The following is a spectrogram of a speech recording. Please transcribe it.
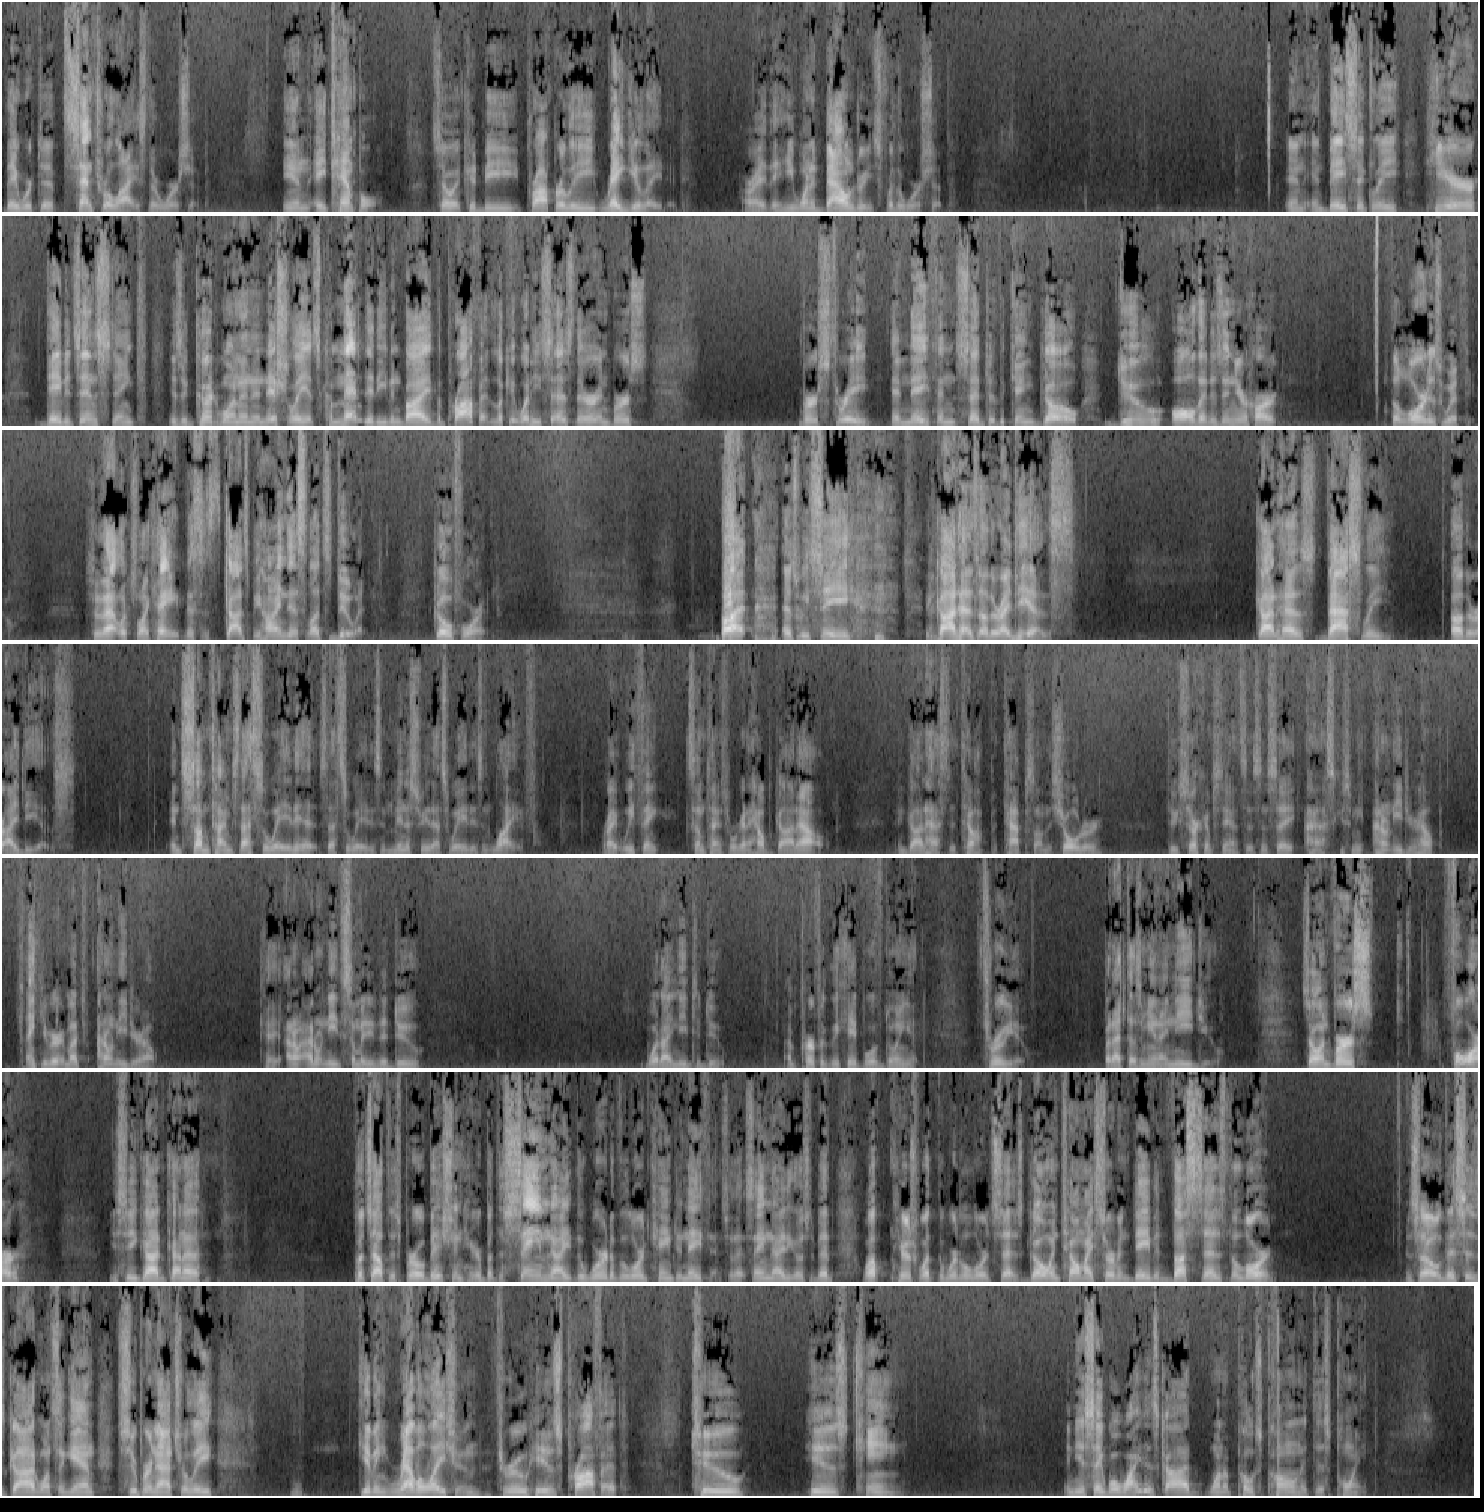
They were to centralize their worship in a temple so it could be properly regulated. All right, he wanted boundaries for the worship. And, and basically, here, David's instinct is a good one, and initially it's commended even by the prophet. Look at what he says there in verse verse 3 And Nathan said to the king, Go, do all that is in your heart. The Lord is with you. So that looks like, hey, this is God's behind this. Let's do it. Go for it. But as we see, God has other ideas. God has vastly other ideas. And sometimes that's the way it is. That's the way it is in ministry. That's the way it is in life. Right? We think sometimes we're going to help God out and God has to tap, tap us on the shoulder through circumstances and say, ah, "Excuse me, I don't need your help. Thank you very much. I don't need your help. Okay, I don't. I don't need somebody to do what I need to do. I'm perfectly capable of doing it through you, but that doesn't mean I need you." So in verse four, you see God kind of puts out this prohibition here, but the same night the word of the Lord came to Nathan. So that same night he goes to bed. Well, here's what the word of the Lord says Go and tell my servant David, thus says the Lord. And so this is God, once again, supernaturally giving revelation through his prophet to his king. And you say, well, why does God want to postpone at this point?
